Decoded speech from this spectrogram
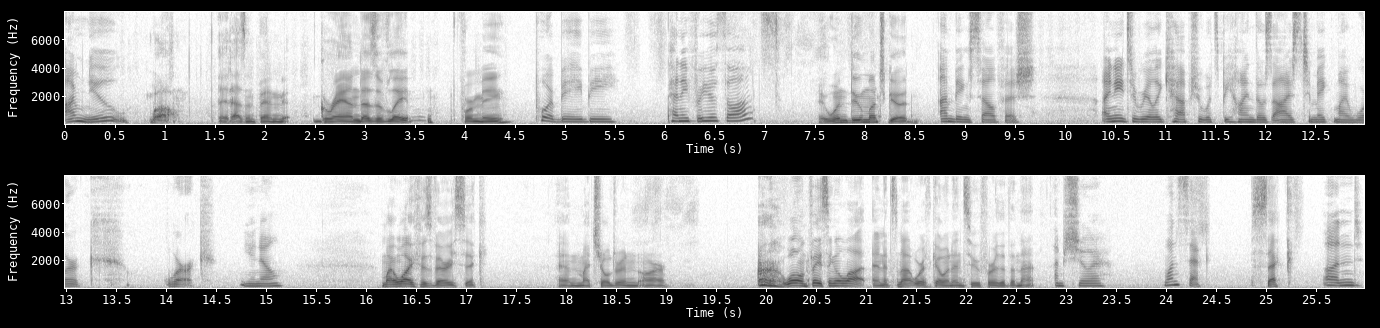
I'm new. Well, it hasn't been grand as of late, for me. Poor baby. Penny for your thoughts? It wouldn't do much good. I'm being selfish. I need to really capture what's behind those eyes to make my work work, you know? My wife is very sick, and my children are. well, I'm facing a lot, and it's not worth going into further than that. I'm sure. One sec. Sec? Und.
